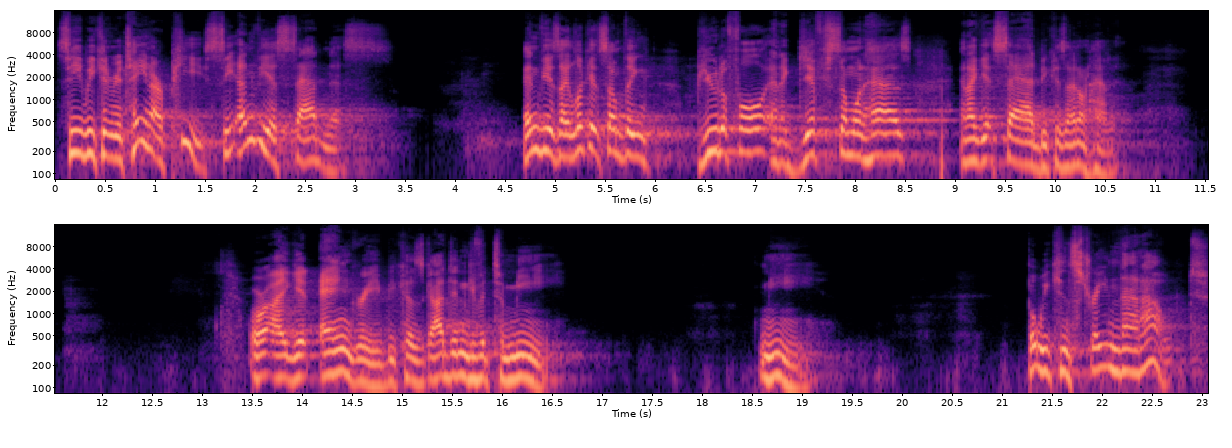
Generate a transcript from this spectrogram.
See, we can retain our peace. See, envy is sadness. Envy is I look at something beautiful and a gift someone has, and I get sad because I don't have it. Or I get angry because God didn't give it to me. Me. But we can straighten that out.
